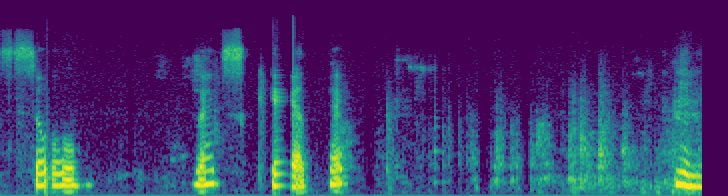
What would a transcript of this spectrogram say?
so let's get back. Hmm,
